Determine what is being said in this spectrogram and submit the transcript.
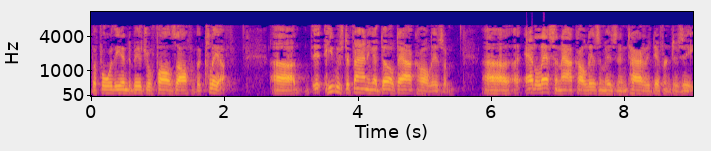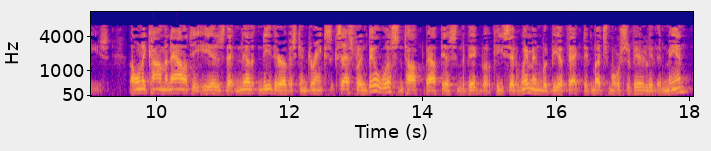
before the individual falls off of a cliff. Uh, th- he was defining adult alcoholism. Uh, adolescent alcoholism is an entirely different disease. The only commonality is that ne- neither of us can drink successfully. And Bill Wilson talked about this in the big book. He said women would be affected much more severely than men.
